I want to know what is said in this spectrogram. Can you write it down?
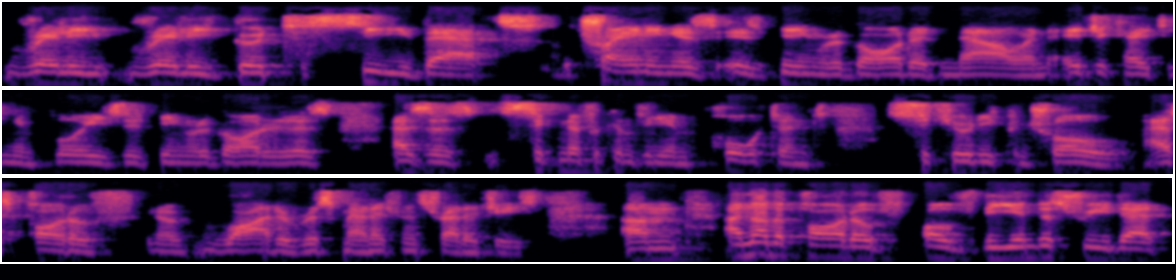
really, really good to see that training is, is being regarded now and educating employees is being regarded as, as a significantly important security control as part of, you know, wider risk management strategies. Um, another part of, of the industry that,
